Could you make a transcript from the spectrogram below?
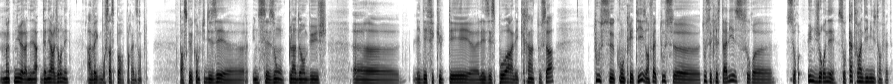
maintenu à la dernière journée, avec Boursa Sport, par exemple. Parce que, comme tu disais, euh, une saison plein d'embûches, euh, les difficultés, euh, les espoirs, les craintes, tout ça, tout se concrétise, en fait, tout se, tout se cristallise sur, euh, sur une journée, sur 90 minutes, en fait.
